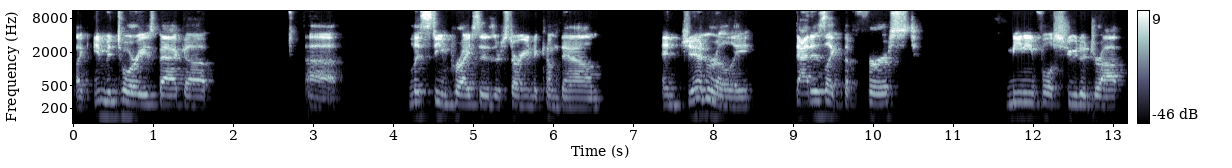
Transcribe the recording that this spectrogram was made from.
like inventories back up. Uh, listing prices are starting to come down. And generally that is like the first meaningful shoe to drop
